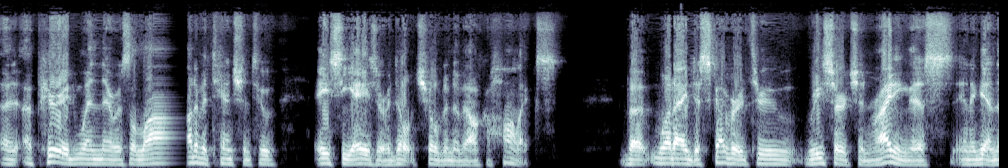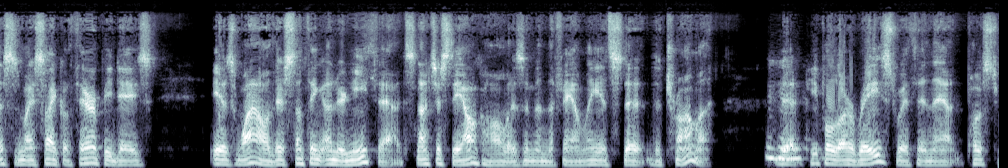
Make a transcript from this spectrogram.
a, a period when there was a lot of attention to ACAs or adult children of alcoholics. But what I discovered through research and writing this, and again, this is my psychotherapy days, is wow, there's something underneath that. It's not just the alcoholism in the family, it's the, the trauma mm-hmm. that people are raised with in that post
